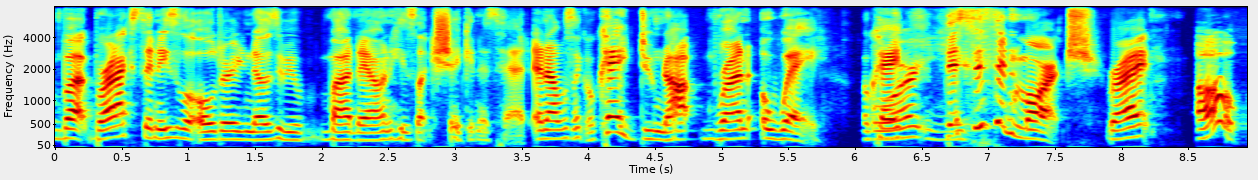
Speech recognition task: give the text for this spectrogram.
but Braxton, he's a little older. He knows if you by down, he's like shaking his head. And I was like, okay, do not run away. Okay, Or this you- is in March, right? Oh,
